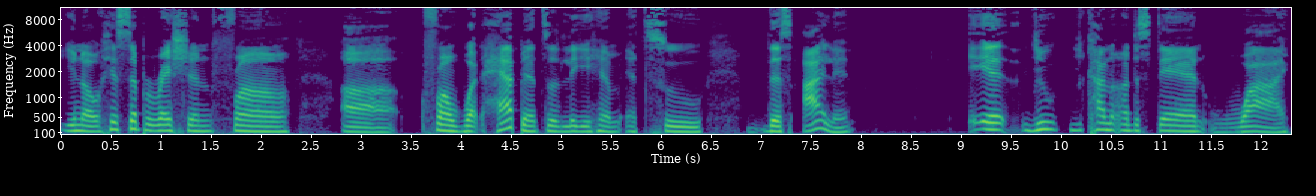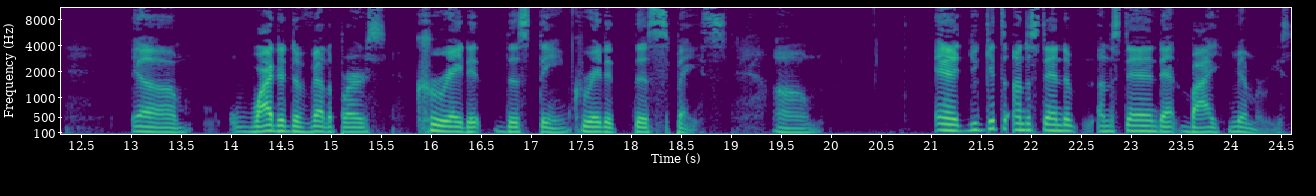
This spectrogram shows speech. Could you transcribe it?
you know his separation from uh from what happened to lead him into this island it you you kind of understand why um why the developers created this theme created this space. Um and you get to understand the, understand that by memories.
